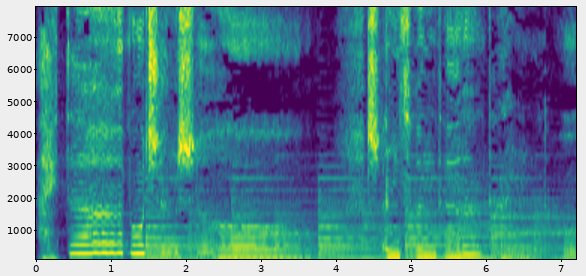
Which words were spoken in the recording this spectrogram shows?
爱的不成熟，生存的疼痛，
